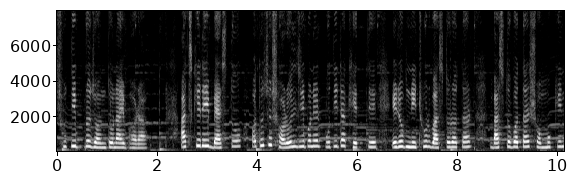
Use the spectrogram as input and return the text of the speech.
সুতীব্র যন্ত্রণায় ভরা। আজকের এই ব্যস্ত অথচ সরল জীবনের প্রতিটা ক্ষেত্রে এরূপ নিঠুর বাস্তবতার বাস্তবতার সম্মুখীন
